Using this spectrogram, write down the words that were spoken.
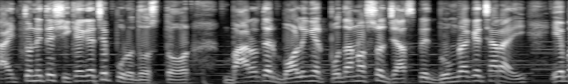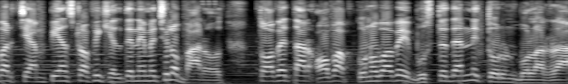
দায়িত্ব নিতে শিখে গেছে পুরোদস্তর ভারতের বোলিংয়ের প্রধান অস্ত্র জাসপ্রীত বুমরাকে ছাড়াই এবার চ্যাম্পিয়ন্স ট্রফি খেলতে নেমেছিল ভারত। তবে তার অভাব কোনোভাবেই বুঝতে দেননি তরুণ বোলাররা।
